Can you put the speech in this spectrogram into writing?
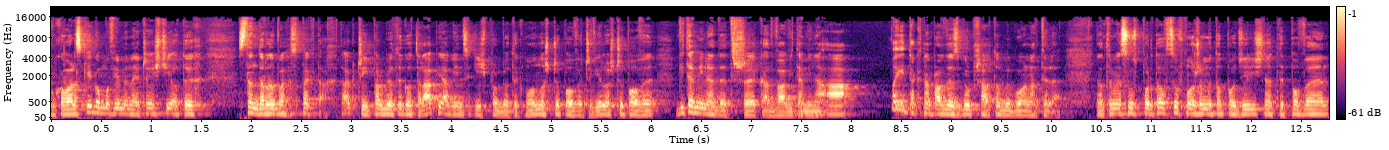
U Kowalskiego mówimy najczęściej o tych standardowych aspektach, tak? czyli probiotykoterapia, więc jakiś probiotyk monoszczypowy czy wieloszczypowy, witamina D3, K2, witamina A, no i tak naprawdę z grubsza to by było na tyle. Natomiast u sportowców możemy to podzielić na typowe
